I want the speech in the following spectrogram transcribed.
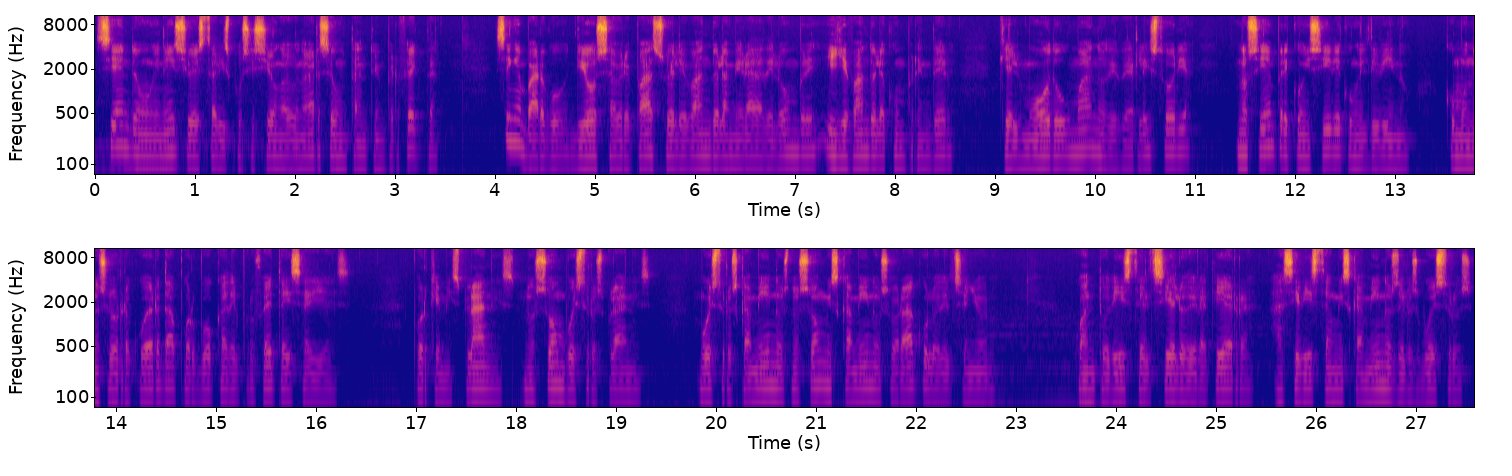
siendo en un inicio esta disposición a donarse un tanto imperfecta. Sin embargo, Dios abre paso elevando la mirada del hombre y llevándole a comprender que el modo humano de ver la historia no siempre coincide con el divino, como nos lo recuerda por boca del profeta Isaías. Porque mis planes no son vuestros planes, vuestros caminos no son mis caminos, oráculo del Señor. Cuanto diste el cielo de la tierra, así distan mis caminos de los vuestros,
